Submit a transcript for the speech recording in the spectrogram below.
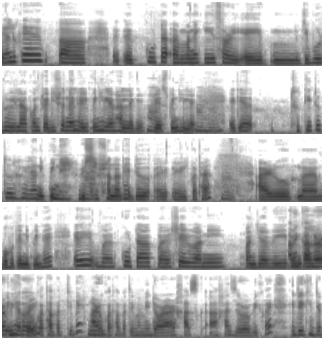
তেওঁলোকে কুৰ্তা মানে কি চৰি এই যিবোৰ ধৰি লোৱা অকণ ট্ৰেডিশ্যনেল হেৰি পিন্ধিলে ভাল লাগে ড্ৰেছ পিন্ধিলে। এতিয়া ধুতিটোতো ধৰি লোৱা নিপিন্ধে ৰিচেপশ্যনত সেইটো হেৰি কথা। আৰু বহুতে নিপিন্ধে। এই আহ, কুৰ্তা শ্বেৰৱানী পাঞ্জাবী তেনেকুৱা কালাৰৰ পাৰে। কথা পাতিমে আৰু কথা পাতিম আমি দৰাৰ সাজ সাজযোৰৰ বিষয়ে। কিন্তু এইখিনিতে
